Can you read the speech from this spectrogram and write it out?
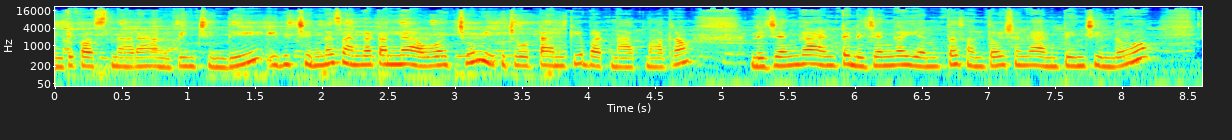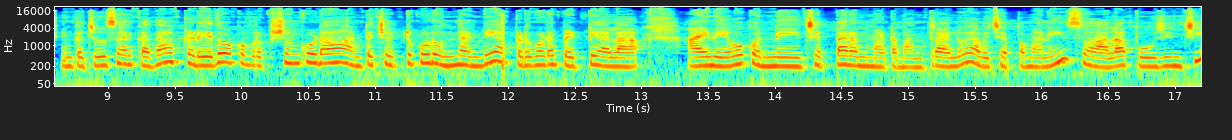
ఇంటికి వస్తున్నారా అనిపించింది. ఇవి చిన్న సంఘటనలే అవ్వచ్చు మీకు చూడటానికి బట్ నాకు మాత్రం నిజంగా అంటే నిజంగా ఎంత సంతోషంగా అనిపించిందో. ఇంకా చూశారు కదా అక్కడ ఏదో ఒక వృక్షం కూడా అంటే చెట్టు కూడా ఉందండి. అక్కడ కూడా పెట్టి అలా ఆయన ఏవో కొన్ని చెప్పారనమాట మంత్రాలు అవి చెప్పమని. సో అలా పూజించి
